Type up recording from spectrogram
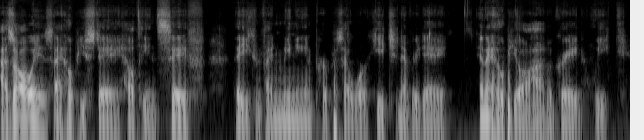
As always, I hope you stay healthy and safe, that you can find meaning and purpose at work each and every day. And I hope you all have a great week.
